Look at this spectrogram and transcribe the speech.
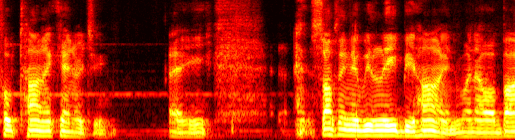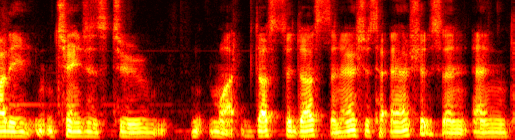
photonic energy, a something that we leave behind when our body changes to what dust to dust and ashes to ashes and and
